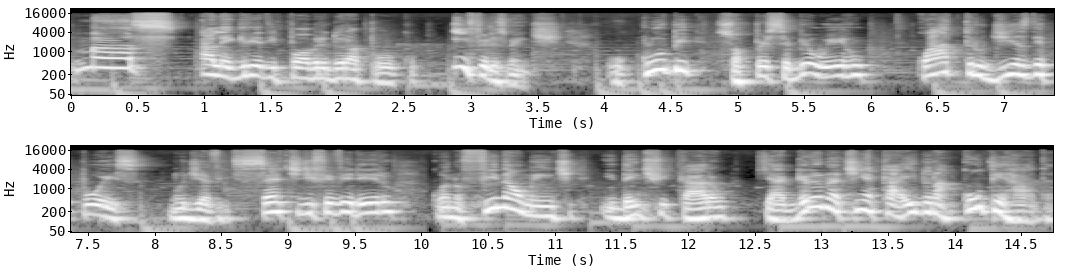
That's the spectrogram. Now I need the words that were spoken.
mas a alegria de pobre dura pouco, infelizmente. O clube só percebeu o erro quatro dias depois, no dia 27 de fevereiro, quando finalmente identificaram que a grana tinha caído na conta errada.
